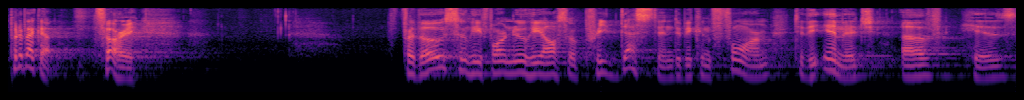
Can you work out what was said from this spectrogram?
Put it back up. Sorry. For those whom he foreknew, he also predestined to be conformed to the image of his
